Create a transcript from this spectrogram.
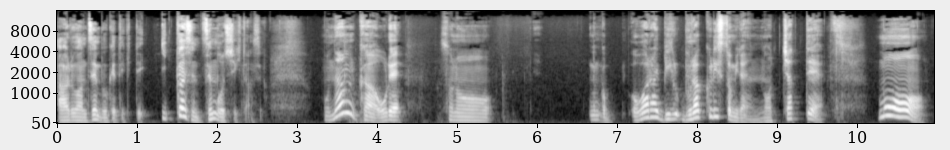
R1 全部受けてきて、1回戦全部落ちてきたんですよ。もうなんか俺、その、なんかお笑いブラックリストみたいなの乗っちゃって、もう、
